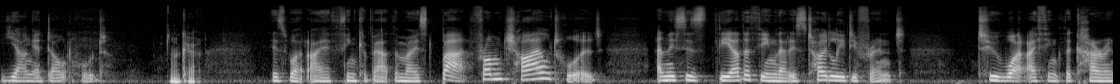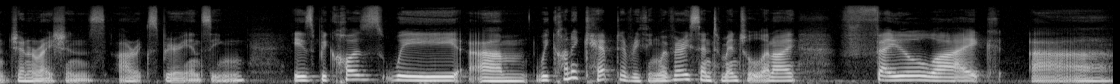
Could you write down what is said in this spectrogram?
young adulthood, Okay. is what I think about the most. But from childhood, and this is the other thing that is totally different to what I think the current generations are experiencing is because we um, we kind of kept everything. We're very sentimental, and I feel like uh,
